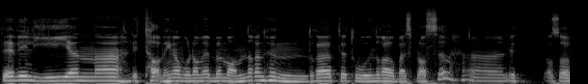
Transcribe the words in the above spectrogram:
Det vil gi en, eh, litt avhengig av hvordan vi bemanner, en 100-200 arbeidsplasser. Eh, litt, altså,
